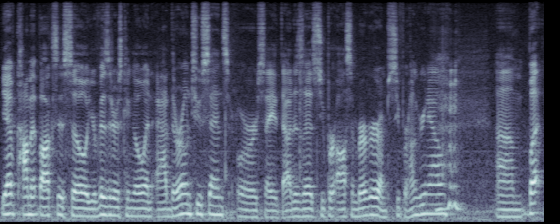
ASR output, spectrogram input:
You have comment boxes, so your visitors can go and add their own two cents, or say that is a super awesome burger. I'm super hungry now. um, but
